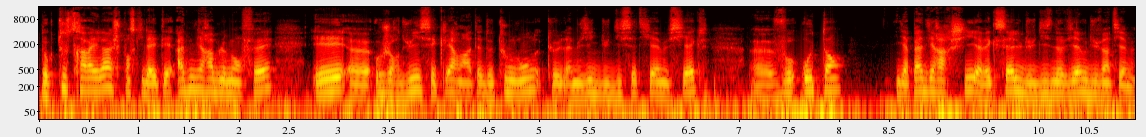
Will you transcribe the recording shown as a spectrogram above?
Donc tout ce travail-là, je pense qu'il a été admirablement fait, et euh, aujourd'hui, c'est clair dans la tête de tout le monde que la musique du XVIIe siècle euh, vaut autant, il n'y a pas de hiérarchie avec celle du 19e ou du 20e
